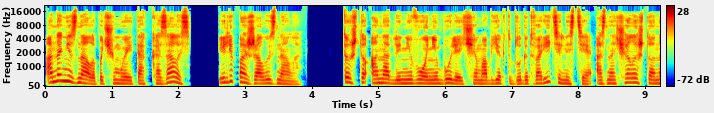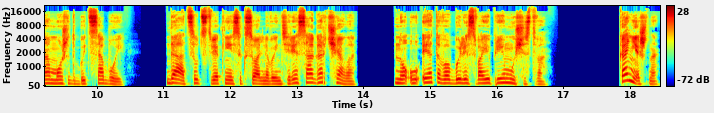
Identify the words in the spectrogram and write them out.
Она не знала, почему ей так казалось, или, пожалуй, знала. То, что она для него не более чем объект благотворительности, означало, что она может быть собой. Да, отсутствие к ней сексуального интереса огорчало, но у этого были свои преимущества. Конечно,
